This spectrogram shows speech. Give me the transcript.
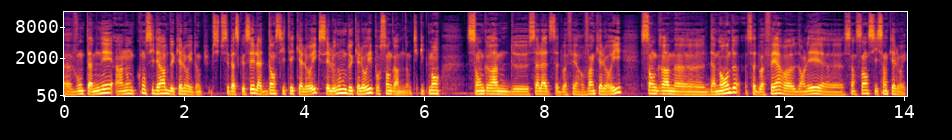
euh, vont t'amener un nombre considérable de calories. Donc, si tu sais pas ce que c'est, la densité calorique, c'est le nombre de calories pour 100 grammes. Donc, typiquement, 100 grammes de salade, ça doit faire 20 calories. 100 grammes euh, d'amandes, ça doit faire euh, dans les 500-600 calories.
